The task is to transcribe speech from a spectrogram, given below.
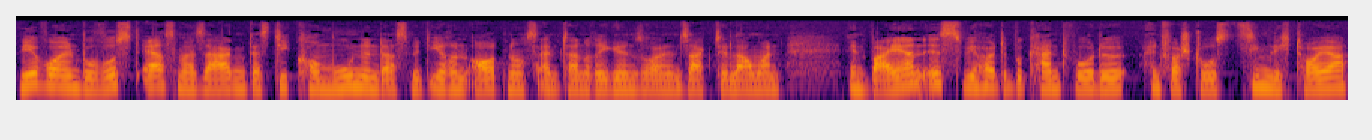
Wir wollen bewusst erstmal sagen, dass die Kommunen das mit ihren Ordnungsämtern regeln sollen, sagte Laumann. In Bayern ist, wie heute bekannt wurde, ein Verstoß ziemlich teuer,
